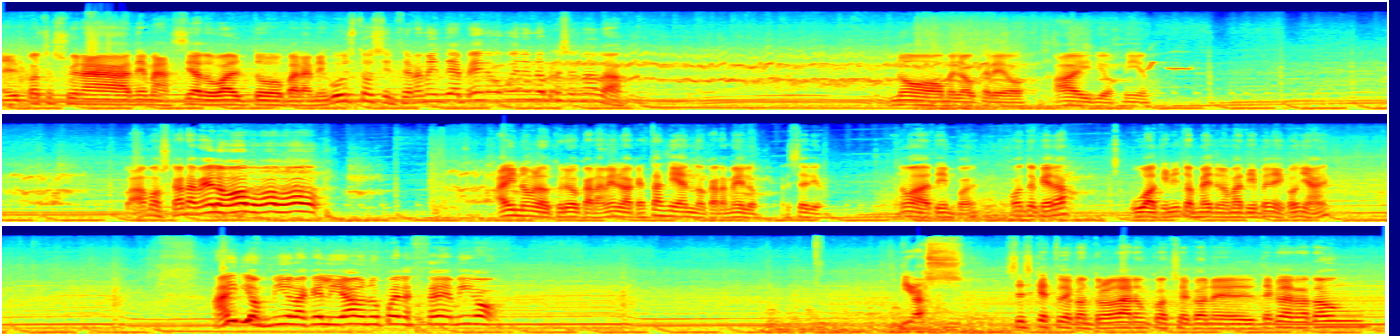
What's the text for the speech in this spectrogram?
El coche suena demasiado alto para mi gusto, sinceramente Pero bueno, no pasa nada No me lo creo Ay, Dios mío Vamos, caramelo, vamos, vamos Ay, no me lo creo, caramelo La que estás liando, caramelo, en serio No me da tiempo, ¿eh? ¿Cuánto queda? Uh, a 500 metros, no me da tiempo de coña, ¿eh? ¡Ay, Dios mío, la que he liado! No puede ser, amigo Dios si es que esto de controlar un coche con el teclado de ratón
